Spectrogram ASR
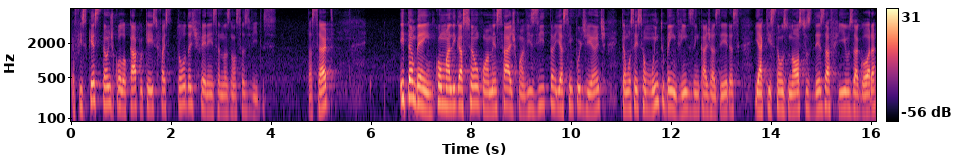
Eu fiz questão de colocar porque isso faz toda a diferença nas nossas vidas. Tá certo? E também com uma ligação, com a mensagem, com a visita e assim por diante. Então vocês são muito bem-vindos em Cajazeiras e aqui estão os nossos desafios agora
